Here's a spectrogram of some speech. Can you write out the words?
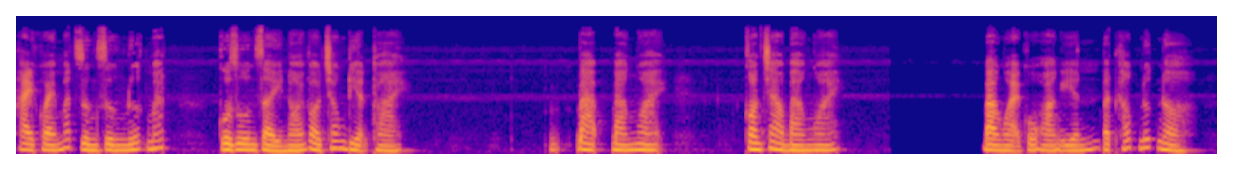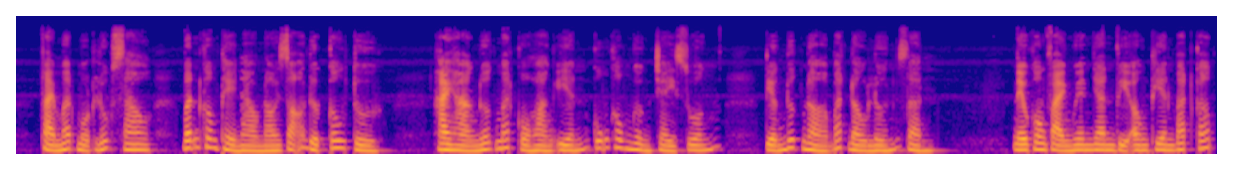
hai khóe mắt rưng rưng nước mắt. Cô run rẩy nói vào trong điện thoại. Bà, bà ngoại, con chào bà ngoại. Bà ngoại của Hoàng Yến bật khóc nức nở. Phải mất một lúc sau, vẫn không thể nào nói rõ được câu từ. Hai hàng nước mắt của Hoàng Yến cũng không ngừng chảy xuống. Tiếng nước nở bắt đầu lớn dần. Nếu không phải nguyên nhân vì ông Thiên bắt cóc,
